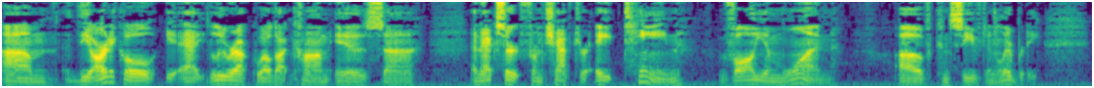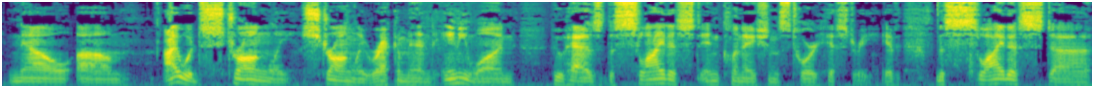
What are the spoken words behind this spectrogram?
Um, the article at LewRockwell.com is uh, an excerpt from chapter 18, volume 1 of Conceived in Liberty. Now, um, I would strongly, strongly recommend anyone who has the slightest inclinations toward history, if the slightest uh,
